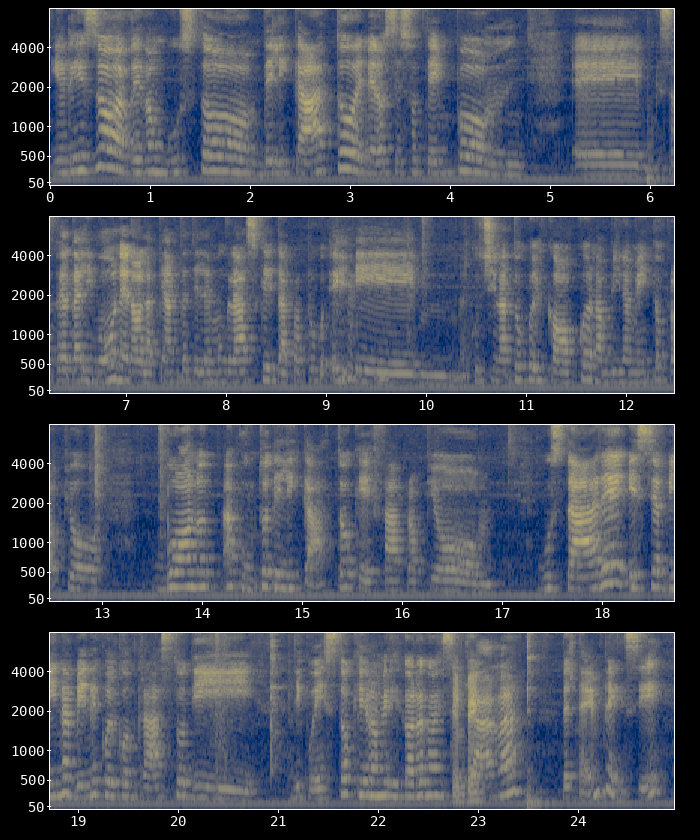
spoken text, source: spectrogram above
Il riso aveva un gusto delicato e nello stesso tempo mh, eh, sapeva da limone, no? La pianta di lemongrass che gli dà proprio e, e, mh, cucinato col cocco è un abbinamento proprio buono, appunto delicato che fa proprio gustare e si abbina bene col contrasto di, di questo che io non mi ricordo come si Tempeh? chiama del tempeh, sì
